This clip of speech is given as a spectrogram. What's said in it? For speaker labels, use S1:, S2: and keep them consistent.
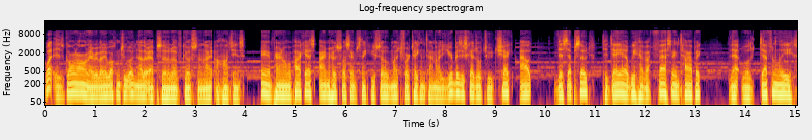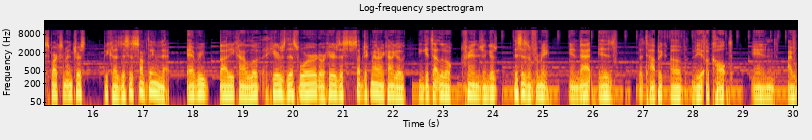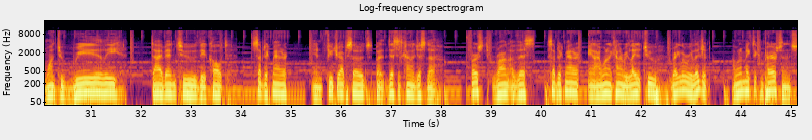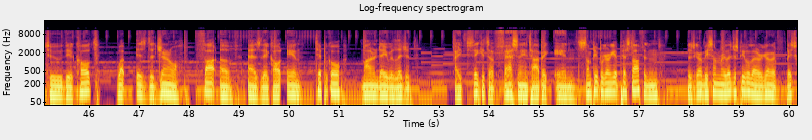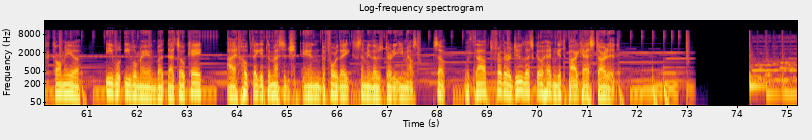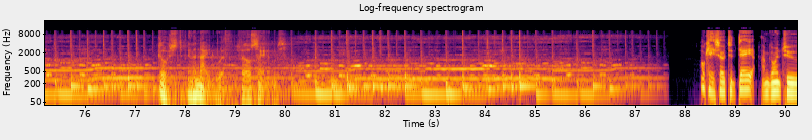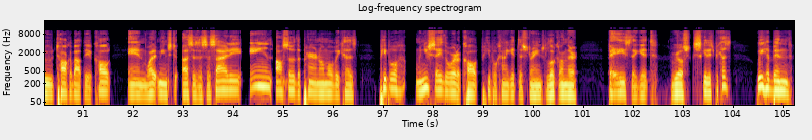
S1: What is going on, everybody? Welcome to another episode of Ghosts in the Night, a hauntings and paranormal podcast. I'm your host, Phil Sams. Thank you so much for taking the time out of your busy schedule to check out this episode. Today, uh, we have a fascinating topic that will definitely spark some interest because this is something that everybody kind of look hears this word or hears this subject matter and kind of go and gets that little cringe and goes, "This isn't for me." And that is the topic of the occult. And I want to really dive into the occult subject matter in future episodes, but this is kind of just the first run of this subject matter, and I want to kind of relate it to regular religion. I want to make the comparisons to the occult, what is the general thought of as the occult, and typical modern day religion. I think it's a fascinating topic, and some people are going to get pissed off, and there's going to be some religious people that are going to basically call me a evil, evil man, but that's okay. I hope they get the message, and before they send me those dirty emails. So, without further ado, let's go ahead and get the podcast started. Ghost in the Night with Phil Sams. Okay, so today I'm going to talk about the occult and what it means to us as a society and also the paranormal because people when you say the word occult, people kind of get this strange look on their face. They get real skittish because we have been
